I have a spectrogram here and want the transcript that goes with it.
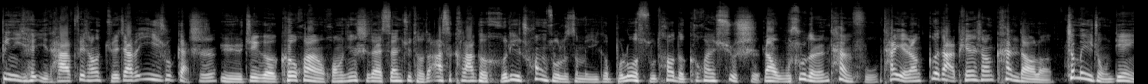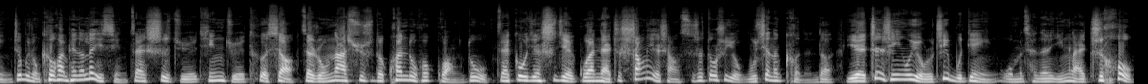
并且以他非常绝佳的艺术感知与这个科幻黄金时代三巨头的阿斯克拉克合力创作了这么一个不落俗套的科幻叙事，让无数的人叹服。他也让各大片商看到了这么一种电影，这么一种科幻片的类型，在视觉、听觉、特效，在容纳叙事的宽度和广度，在构建世界观乃至商业上，其实都是有无限的可能的。也正是因为有了这部电影，我们才能迎来。之后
